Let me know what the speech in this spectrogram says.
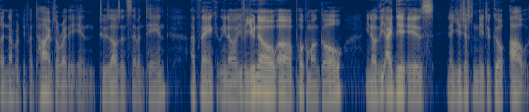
a number of different times already in 2017. I think you know if you know uh, Pokemon Go, you know the idea is you know you just need to go out,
